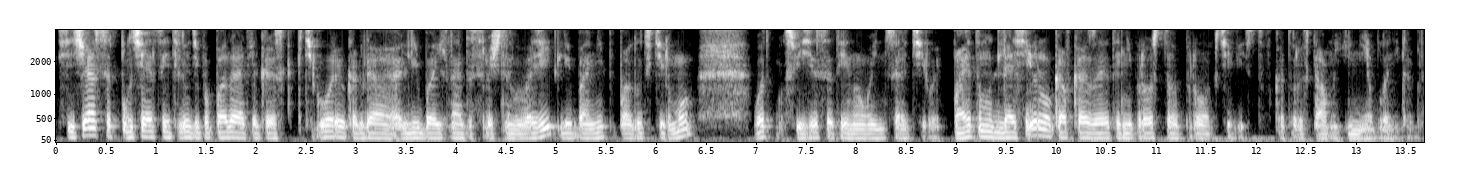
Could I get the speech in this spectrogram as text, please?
Сейчас, получается, эти люди попадают как раз в категорию, когда либо их надо срочно вывозить, либо они попадут в тюрьму вот в связи с этой новой инициативой. Поэтому для Северного Кавказа это не просто про активистов, которых там и не было никогда.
